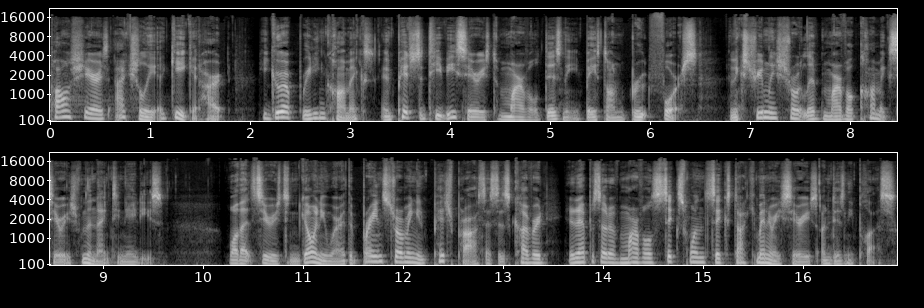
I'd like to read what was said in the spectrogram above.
Paul Scheer is actually a geek at heart. He grew up reading comics and pitched a TV series to Marvel Disney based on Brute Force, an extremely short lived Marvel comic series from the 1980s. While that series didn't go anywhere, the brainstorming and pitch process is covered in an episode of Marvel's 616 documentary series on Disney Plus.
